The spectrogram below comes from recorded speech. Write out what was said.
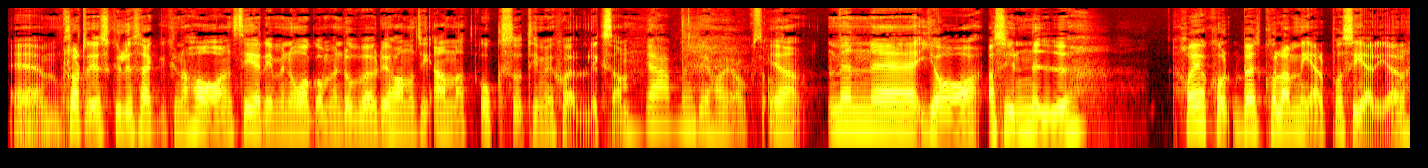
Eh, klart att jag skulle säkert kunna ha en serie med någon, men då behövde jag ha något annat också till mig själv. Liksom. Ja, men det har jag också. Ja, men eh, ja, alltså nu har jag börjat kolla mer på serier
